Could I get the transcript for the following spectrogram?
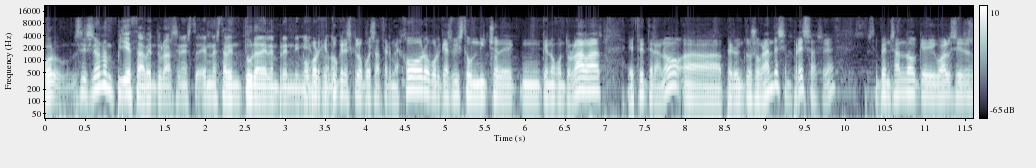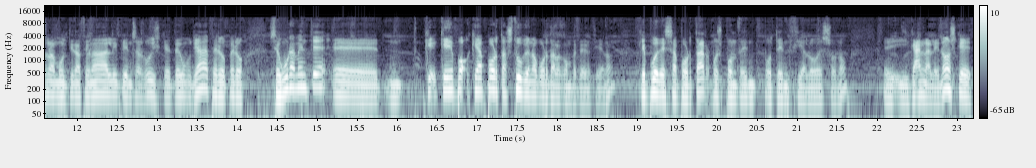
Por, si, si no, no empieza a aventurarse en, este- en esta aventura del emprendimiento. o porque ¿no? tú crees que lo puedes hacer mejor, o porque has visto un nicho de, mm, que no controlabas, etcétera, ¿no? Ah, pero incluso grandes empresas, ¿eh? Estoy pensando que igual si eres una multinacional y piensas, uy, es que tengo... Ya, pero, pero seguramente, eh, ¿qué, qué, qué aportas tú que no aporta la competencia, ¿no? ¿Qué puedes aportar? Pues poten- potencialo eso, ¿no? Eh, y gánale, ¿no? Es que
